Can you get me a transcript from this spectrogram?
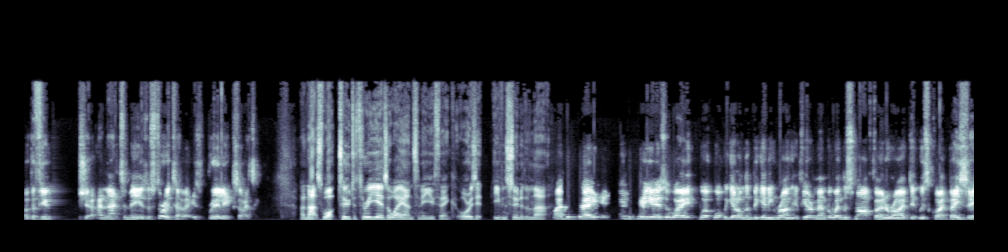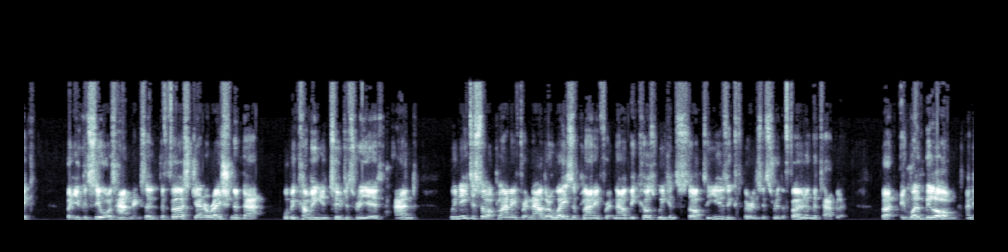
of the future. And that to me as a storyteller is really exciting. And that's what, two to three years away, Anthony, you think? Or is it even sooner than that? I would say it's two to three years away what, what we get on the beginning run. If you remember when the smartphone arrived, it was quite basic but you could see what was happening. So the first generation of that will be coming in two to three years, and we need to start planning for it now. There are ways of planning for it now because we can start to use experiences through the phone and the tablet. But it won't be long, and,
